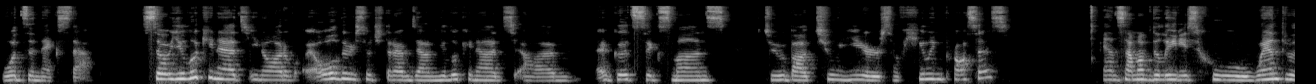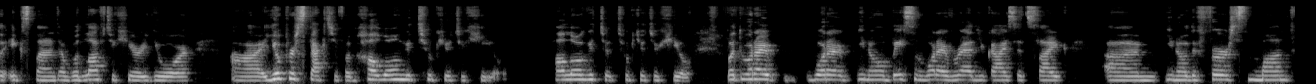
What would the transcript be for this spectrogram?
what's the next step? So you're looking at, you know, out of all the research that I've done, you're looking at um, a good six months to about two years of healing process. And some of the ladies who went through the explant, I would love to hear your uh, your perspective on how long it took you to heal, how long it took you to heal. But what I what I you know based on what I've read, you guys, it's like um, you know the first month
